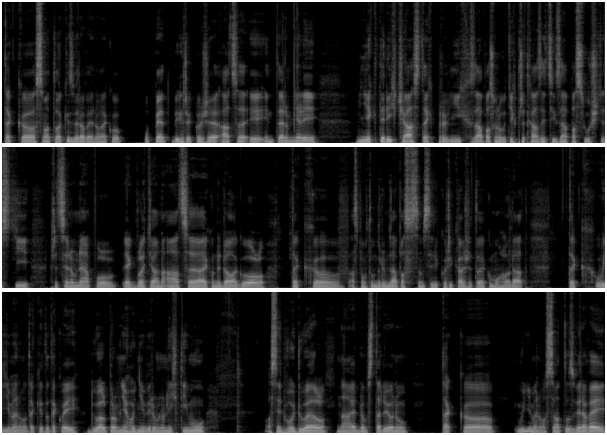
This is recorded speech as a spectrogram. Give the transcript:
Tak uh, jsem na to taky zvědavý. No, jako opět bych řekl, že AC i Inter měli v některých částech prvních zápasů nebo těch předcházejících zápasů štěstí. Přece jenom Neapol, jak vletěla na AC a jako nedala gol, tak uh, aspoň v tom druhém zápase jsem si jako říkal, že to jako mohla dát tak uvidíme, no. Tak je to takový duel pro mě hodně vyrovnaných týmů, vlastně dvojduel na jednom stadionu, tak uh, uvidíme, no. Jsem na to zvědavej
